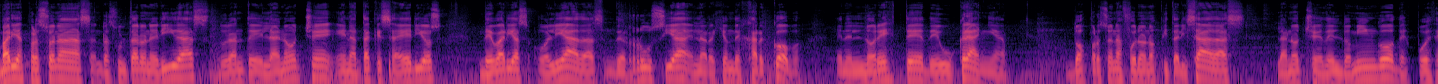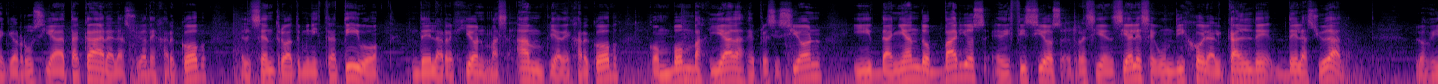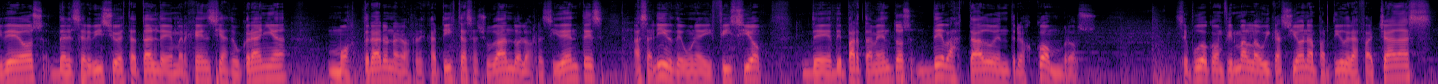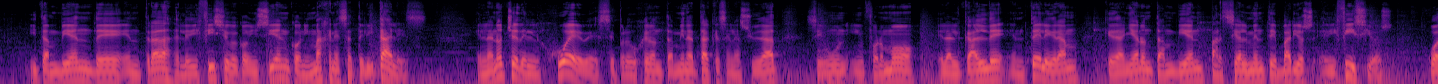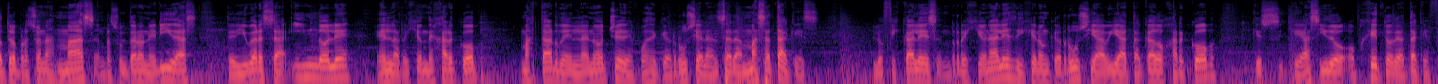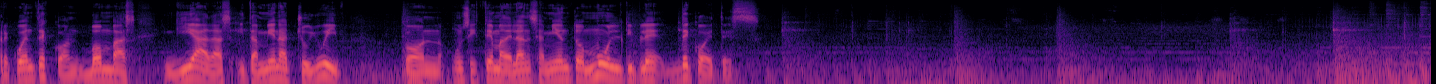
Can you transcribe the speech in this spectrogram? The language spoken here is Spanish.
Varias personas resultaron heridas durante la noche en ataques aéreos de varias oleadas de Rusia en la región de Kharkov, en el noreste de Ucrania. Dos personas fueron hospitalizadas la noche del domingo después de que Rusia atacara la ciudad de Kharkov, el centro administrativo de la región más amplia de Kharkov, con bombas guiadas de precisión y dañando varios edificios residenciales, según dijo el alcalde de la ciudad. Los videos del Servicio Estatal de Emergencias de Ucrania mostraron a los rescatistas ayudando a los residentes a salir de un edificio de departamentos devastado entre escombros. Se pudo confirmar la ubicación a partir de las fachadas y también de entradas del edificio que coinciden con imágenes satelitales. En la noche del jueves se produjeron también ataques en la ciudad, según informó el alcalde en Telegram, que dañaron también parcialmente varios edificios. Cuatro personas más resultaron heridas de diversa índole en la región de Kharkov más tarde en la noche después de que Rusia lanzara más ataques. Los fiscales regionales dijeron que Rusia había atacado Kharkov, que, ha sido objeto de ataques frecuentes con bombas guiadas, y también a Chuyuy, con un sistema de lanzamiento múltiple de cohetes.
